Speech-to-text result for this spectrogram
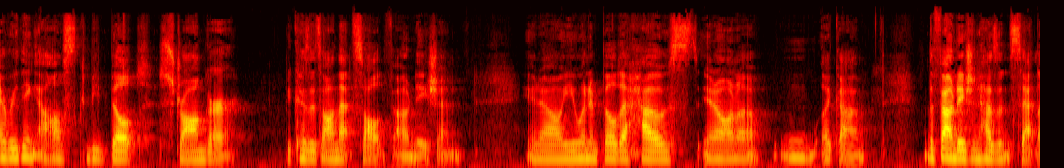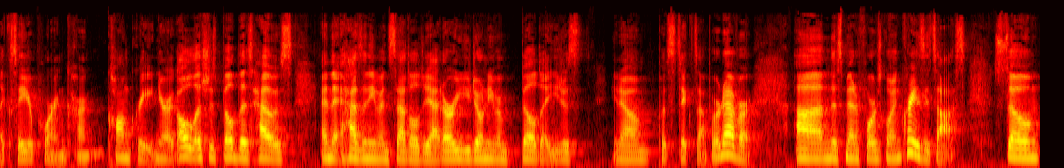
everything else can be built stronger because it's on that solid foundation. You know, you wouldn't build a house, you know, on a like a the foundation hasn't set. Like, say you're pouring con- concrete and you're like, oh, let's just build this house, and it hasn't even settled yet, or you don't even build it. You just you know, put sticks up or whatever. Um, this metaphor is going crazy sauce. So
